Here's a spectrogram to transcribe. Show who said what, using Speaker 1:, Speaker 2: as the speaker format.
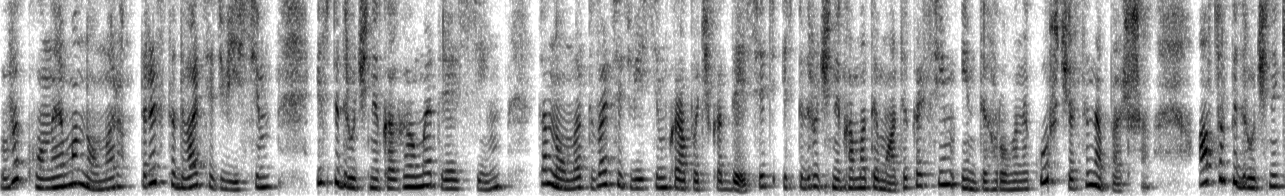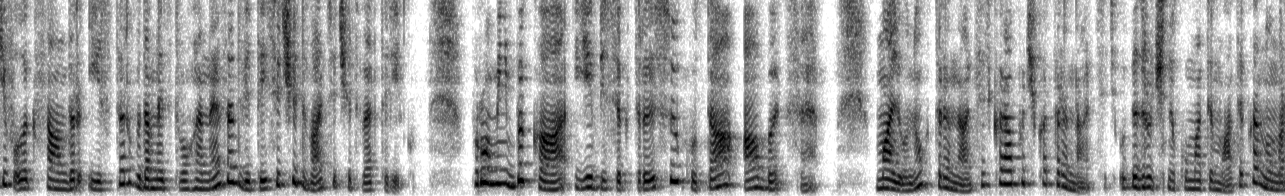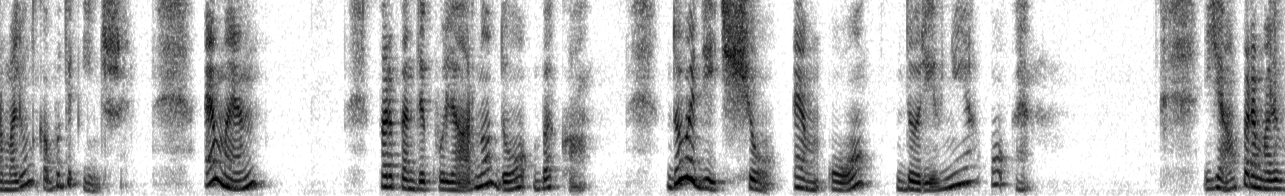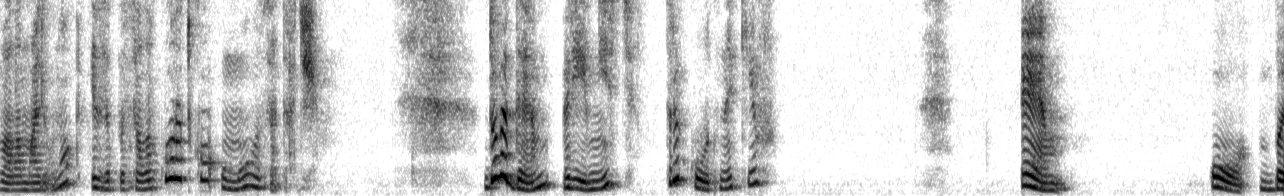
Speaker 1: Виконуємо номер 328 із підручника Геометрія 7 та номер 28.10 із підручника Математика 7. Інтегрований курс, частина 1. Автор підручників Олександр Істер, видавництво Генеза 2024 рік. Промінь БК є бісектрисою кута АБЦ. Малюнок 13.13. У підручнику математика номер малюнка буде інший. МН перпендикулярно до БК. Доведіть, що МО дорівнює ОН. Я перемалювала малюнок і записала коротко умову задачі. Доведемо рівність трикутників МОБ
